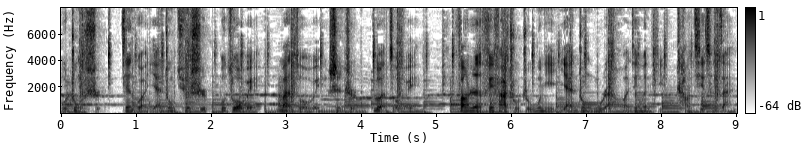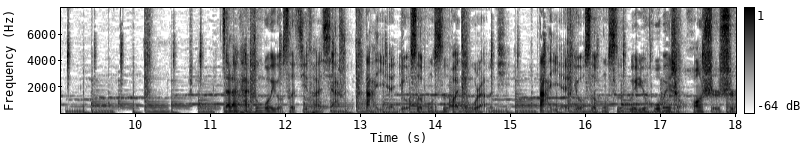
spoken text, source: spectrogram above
不重视，监管严重缺失，不作为、慢作为，甚至乱作为，放任非法处置污泥，严重污染环境问题长期存在。再来看中国有色集团下属大冶有色公司环境污染问题。大冶有色公司位于湖北省黄石市，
